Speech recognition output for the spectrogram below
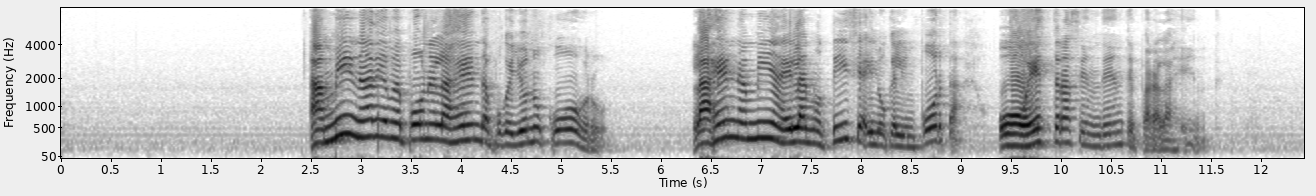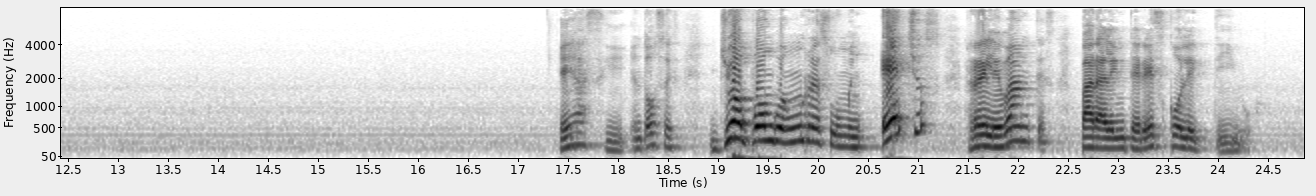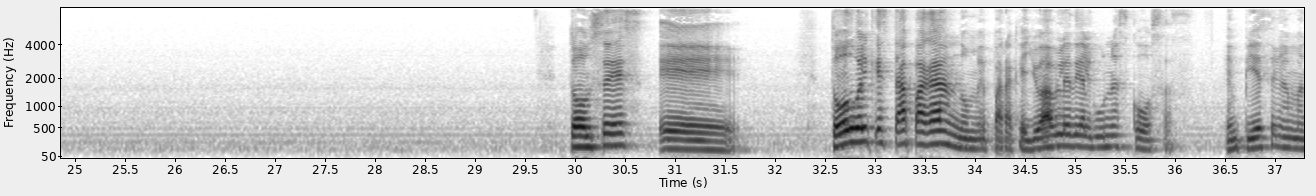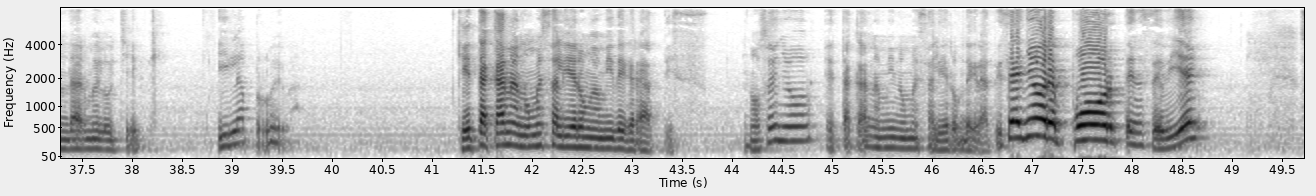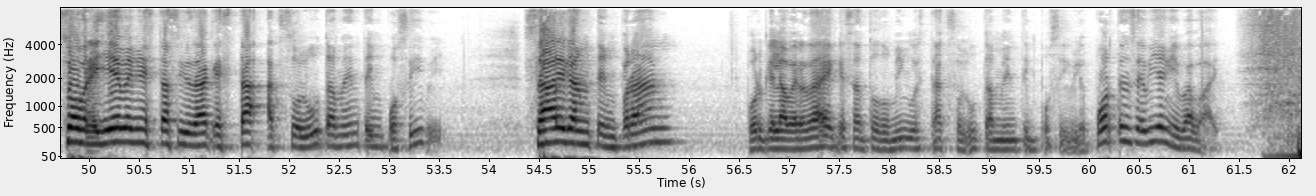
A mí nadie me pone la agenda porque yo no cobro. La agenda mía es la noticia y lo que le importa o es trascendente para la gente. Es así. Entonces, yo pongo en un resumen hechos relevantes para el interés colectivo. Entonces, eh, todo el que está pagándome para que yo hable de algunas cosas, empiecen a mandarme los cheques y la prueba. Que esta cana no me salieron a mí de gratis. No, señor, esta cana a mí no me salieron de gratis. Señores, pórtense bien. Sobrelleven esta ciudad que está absolutamente imposible. Salgan temprano, porque la verdad es que Santo Domingo está absolutamente imposible. Pórtense bien y bye bye.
